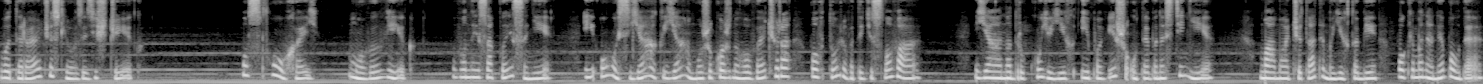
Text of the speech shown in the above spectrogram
витираючи сльози зі щік. Послухай, мовив Вік, вони записані, і ось як я можу кожного вечора повторювати ті слова. Я надрукую їх і повішу у тебе на стіні. Мама читатиме їх тобі, поки мене не буде.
